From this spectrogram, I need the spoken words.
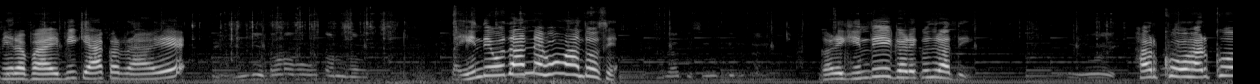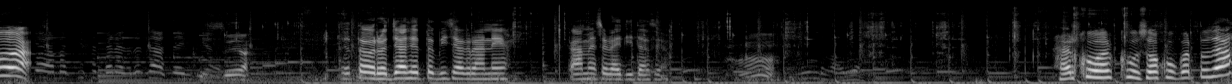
मेरा भाई भी क्या कर रहा है તો હિન્દી ઉદાહરણ ને શું વાંધો છે ઘડીક હિન્દી ઘડીક ગુજરાતી હરખું, હરખો. એ તો રજા છે તો બિચારાને કામે ચડાવી દીધા છે. હરખું હરખું, સોખું કરતું જા.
